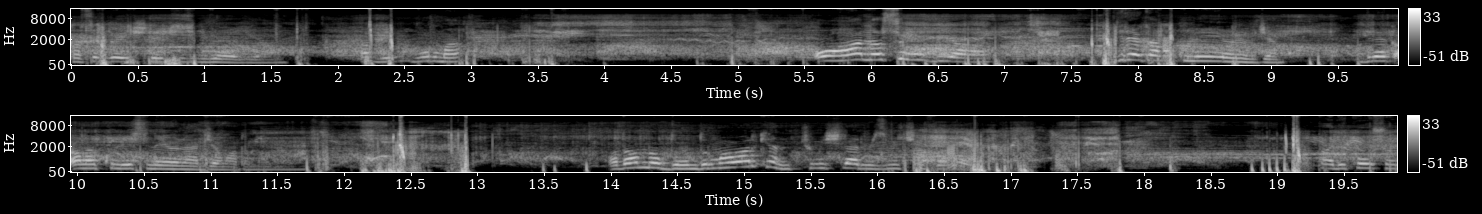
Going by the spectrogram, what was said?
Kasırga işlevsiz gibi oldu ya. Hadi vurma. Oha nasıl vurdu ya? Direkt ana kuleye yöneleceğim. Direkt ana kulesine yöneleceğim adamın. Adamda dondurma varken tüm işler bizim için oldu. Hadi koşun.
